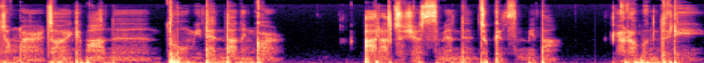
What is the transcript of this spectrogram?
정말 저에게 많은 도움이 된다는 걸 알아주셨으면 좋겠습니다. 여러분들이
